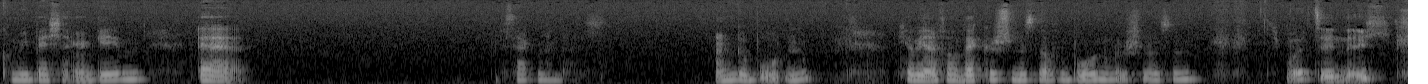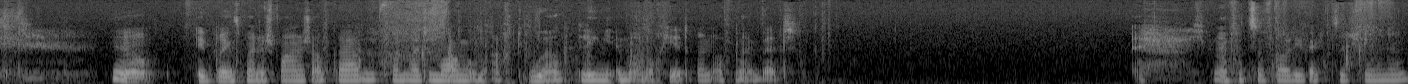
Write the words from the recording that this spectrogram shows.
Gummibärchen gegeben. Äh, wie sagt man das? Angeboten. Ich habe ihn einfach weggeschmissen, auf den Boden geschmissen. Ich wollte ihn nicht. Ja, übrigens meine Spanisch-Aufgaben von heute Morgen um 8 Uhr liegen immer noch hier drin auf meinem Bett. Ich bin einfach zu faul, die wegzutun, ne?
